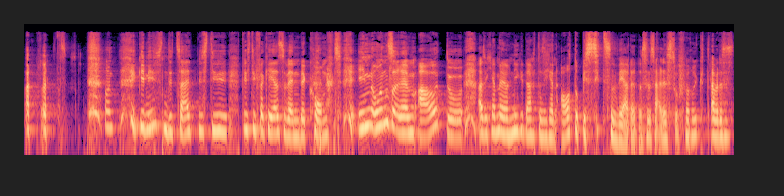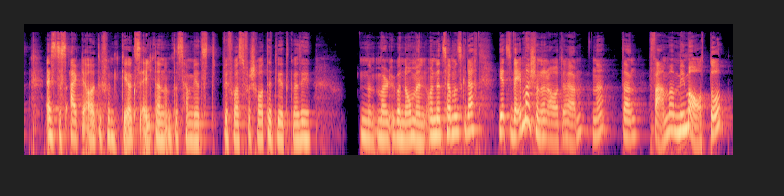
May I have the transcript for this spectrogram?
und genießen die Zeit, bis die, bis die Verkehrswende kommt in unserem Auto. Also ich habe mir auch nie gedacht, dass ich ein Auto besitzen werde. Das ist alles so verrückt. Aber das ist, es ist das alte Auto von Georgs Eltern und das haben wir jetzt, bevor es verschrottet wird, quasi mal übernommen. Und jetzt haben wir uns gedacht, jetzt wenn wir schon ein Auto haben, ne, dann fahren wir mit dem Auto,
